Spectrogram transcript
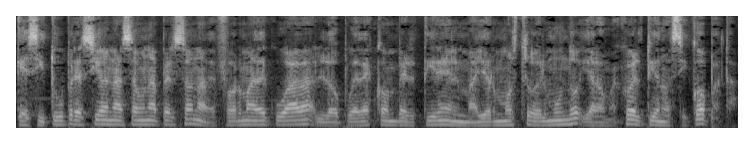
que si tú presionas a una persona de forma adecuada, lo puedes convertir en el mayor monstruo del mundo y a lo mejor el tío no es psicópata.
